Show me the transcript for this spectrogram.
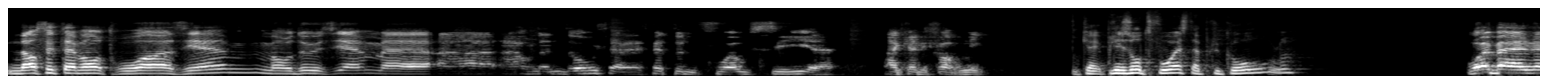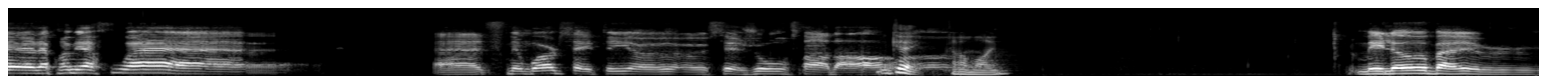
Non, c'était mon troisième. Mon deuxième euh, à Orlando, j'avais fait une fois aussi euh, en Californie. OK. Puis les autres fois, c'était plus court, là? Oui, ben la première fois à, à Disney World, ça a été un, un séjour standard. OK, quand même. Mais là, ben,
